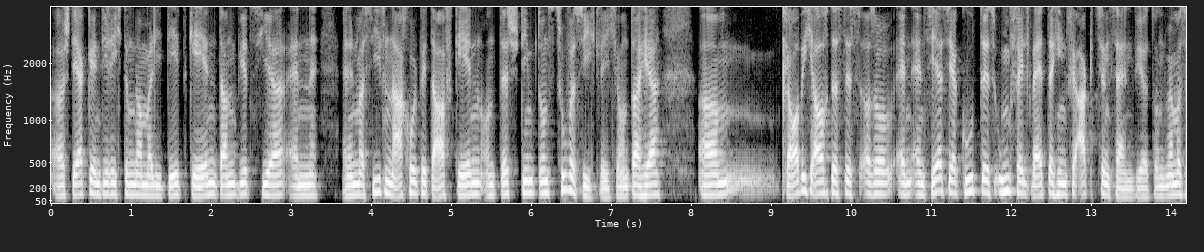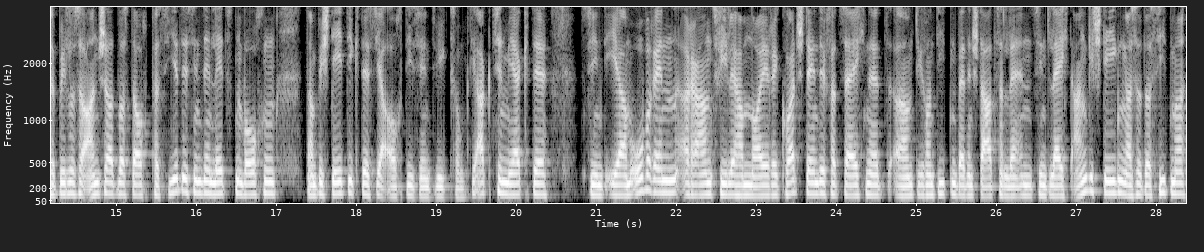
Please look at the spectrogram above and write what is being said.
äh, stärker in die Richtung Normalität gehen, dann wird es hier ein, einen massiven Nachholbedarf gehen. Und das stimmt uns zuversichtlich. Und daher ähm, glaube ich auch, dass das also ein, ein sehr, sehr gutes Umfeld weiterhin für Aktien sein wird. Und wenn man sich ein bisschen so anschaut, was da auch passiert ist in den letzten Wochen, dann bestätigt es ja auch diese Entwicklung. Die Aktienmärkte sind eher am oberen Rand. Viele haben neue Rekordstände verzeichnet. Ähm, die Renditen bei den Staatsanleihen sind leicht angestiegen. Also da sieht man,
